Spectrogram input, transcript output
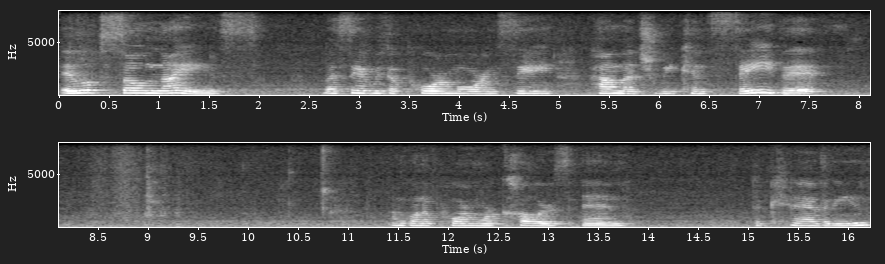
It looked so nice. Let's see if we could pour more and see how much we can save it. I'm going to pour more colors in the cavities.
